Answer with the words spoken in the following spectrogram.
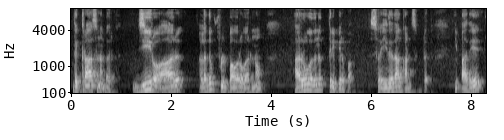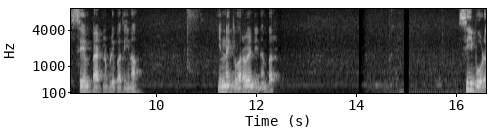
இந்த கிராஸ் நம்பர் ஜீரோ ஆறு அல்லது ஃபுல் பவர் வரணும். அறுபதுன்னு திருப்பி இருப்பான் ஸோ இதுதான் கான்செப்ட் இப்போ அதே சேம் பேட்டர்ன் படி பார்த்தீங்கன்னா இன்றைக்கி வர வேண்டிய நம்பர் சி போர்டு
